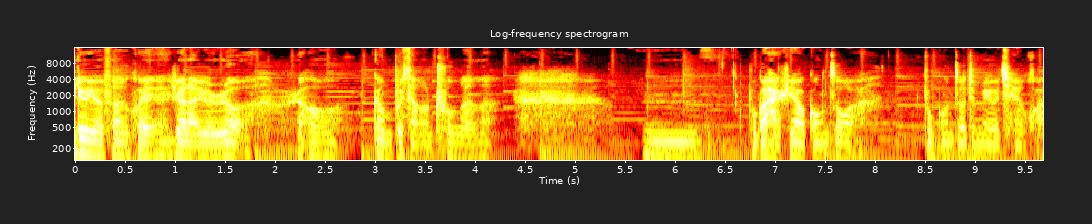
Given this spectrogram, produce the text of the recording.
六月份会越来越热，然后更不想出门了。嗯，不过还是要工作啊，不工作就没有钱花。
